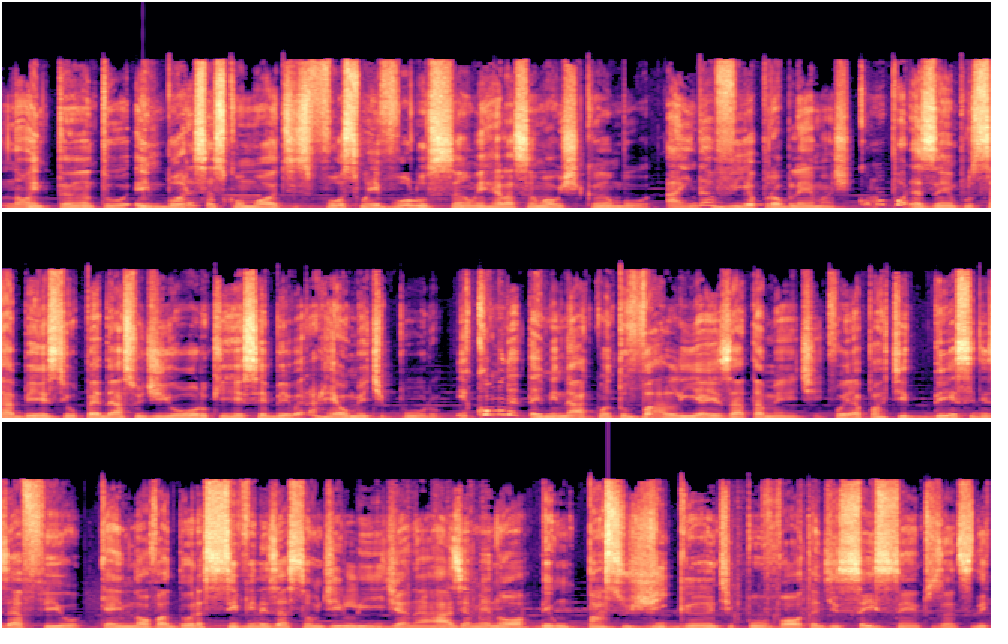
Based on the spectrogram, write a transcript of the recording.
No entanto, embora essas commodities fossem uma evolução em relação ao escambo, ainda havia problemas, como por exemplo saber se o pedaço de ouro que recebeu era realmente puro. E como determinar quanto valia exatamente? Foi a partir desse desafio que a inovadora civilização de Lídia na Ásia Menor deu um passo gigante por volta de 600 a.C.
